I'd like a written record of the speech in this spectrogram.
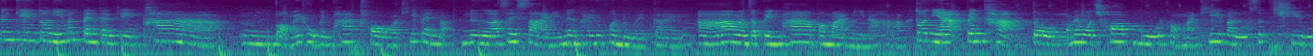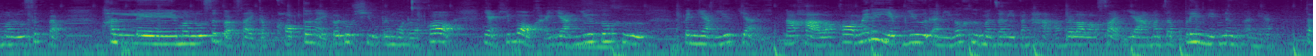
กางเกงตัวนี้มันเป็นกางเกงผ้าอบอกไม่ถูกเป็นผ้าทอที่เป็นแบบเนื้อใสๆนิดนึงให้ทุกคนดูใกล้ๆอ่ามันจะเป็นผ้าประมาณนี้นะคะ ตัวนี้เป็นขาตรงแม่มดชอบมูดของมันที่มันรู้สึกชิลมันรู้สึกแบบทะเลมันรู้สึกแบบใส่กับครอปตัวไหนก็ดูชิลไปหมดแล้วก็อย่างที่บอกค่ะยางยืดก็คือเป็นยางยืดใหญ่นะคะ แล้วก็ไม่ได้เย็บยืดอันนี้ก็คือมันจะมีปัญหาเวลาเราใส่ยางมันจะปลิ้นนิดนึงอันเนี้ย แต่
